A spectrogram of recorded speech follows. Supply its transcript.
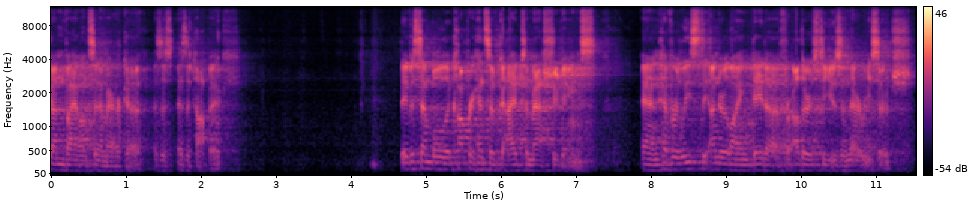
gun violence in America as a, as a topic. They've assembled a comprehensive guide to mass shootings and have released the underlying data for others to use in their research.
